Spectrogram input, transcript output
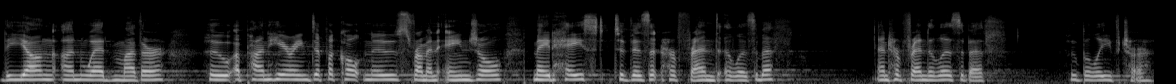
the young unwed mother who, upon hearing difficult news from an angel, made haste to visit her friend Elizabeth and her friend Elizabeth, who believed her.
